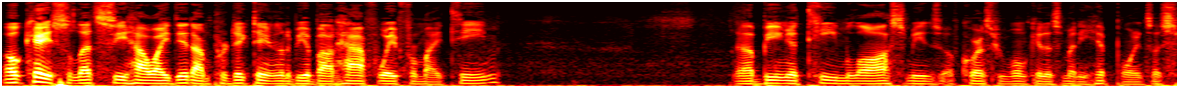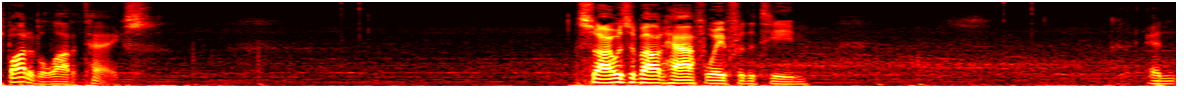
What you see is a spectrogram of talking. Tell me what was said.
Okay, so let's see how I did. I'm predicting I'm going to be about halfway for my team. Uh, being a team loss means, of course, we won't get as many hit points. I spotted a lot of tanks. So I was about halfway for the team. And,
